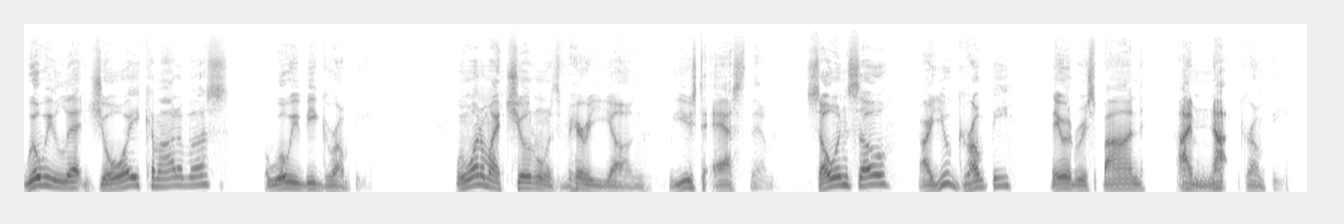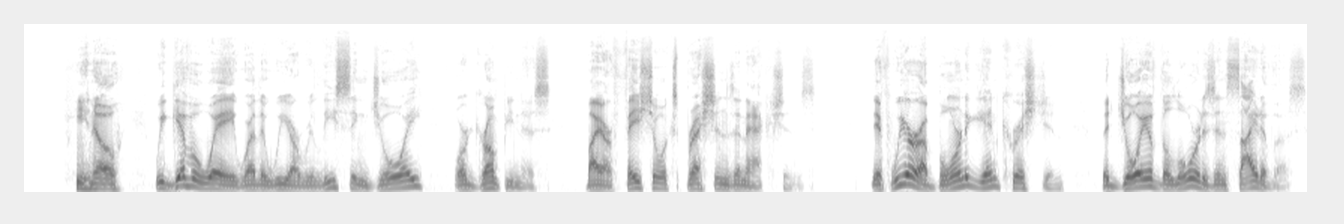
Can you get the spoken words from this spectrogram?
Will we let joy come out of us or will we be grumpy? When one of my children was very young, we used to ask them, So and so, are you grumpy? They would respond, I'm not grumpy. You know, we give away whether we are releasing joy or grumpiness by our facial expressions and actions. If we are a born again Christian, the joy of the Lord is inside of us,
